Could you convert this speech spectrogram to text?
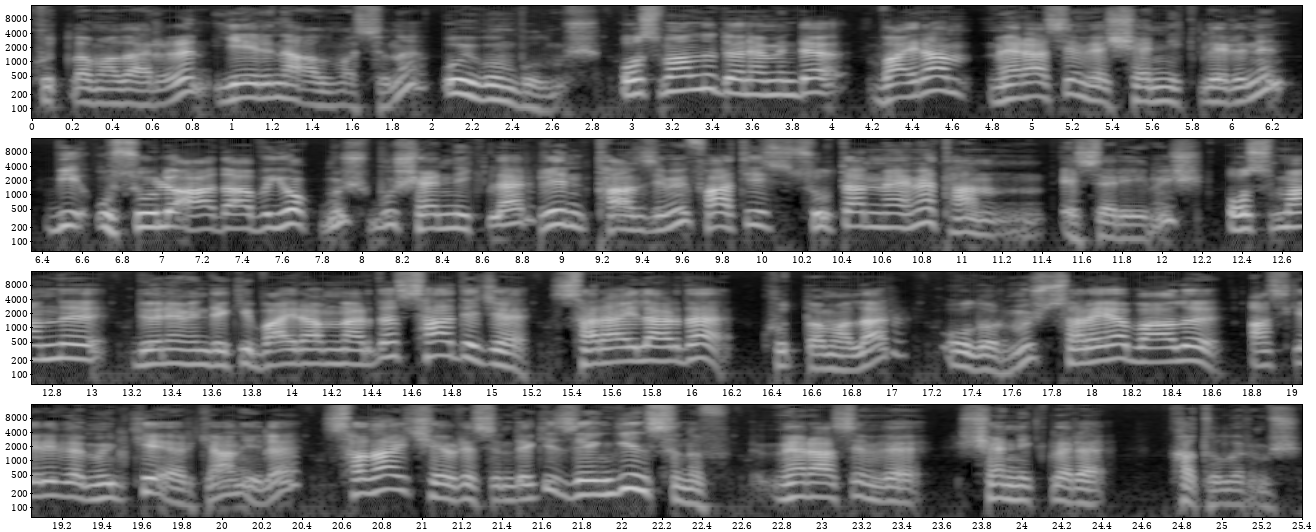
kutlamaların yerini almasını uygun bulmuş. Osmanlı döneminde bayram merasim ve şenliklerinin bir usulü adabı yokmuş. Bu şenliklerin tanzimi Fatih Sultan Mehmet Han eseriymiş. Osmanlı dönemindeki bayramlarda sadece saraylarda kutlamalar olurmuş. Saraya bağlı askeri ve mülki erkan ile sanayi çevresindeki zengin sınıf merasim ve şenliklere katılırmış.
